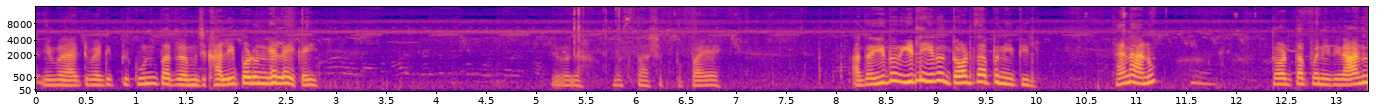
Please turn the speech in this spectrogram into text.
हे बघा ॲटोमॅटिक पिकून पर म्हणजे खाली पडून गेलं आहे काही. हे बघा मस्त अशा पपाय आहे. आता इथून इथले इथून तोडता पण येतील. है ना अनु? तोडता पण येतील. अनु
